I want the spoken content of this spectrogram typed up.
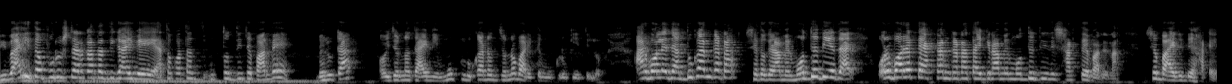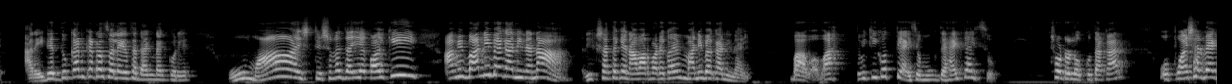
বিবাহিত পুরুষটার কথা জিগাইবে। এত কথা উত্তর দিতে পারবে বেরুটা ওই জন্য যায়নি। মুখ লুকানোর জন্য বাড়িতে মুখ লুকিয়েছিল আর বলে, যার দোকান কাটা, সে তো গ্রামের মধ্যে দিয়ে যায়। ওর বরের তো এক কান কাটা, তাই গ্রামের মধ্যে দিয়ে সারতে পারে না। সে বাইরে দিয়ে হাঁটে। আর এইটার দোকান কাটা চলে গেছে ডাং ডাং করে। ও মা, স্টেশনে যাইয়া কয় কি? আমি মানি ব্যাগ আনি না না। রিক্সা থেকে নামার পরে কয়, মানি ব্যাগ আনি নাই। বাহ বাহ তুমি কি করতে আইছো? মুখ দেখাইতে আইছো? ছোট লোক কোথাকার? ও পয়সার ব্যাগ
